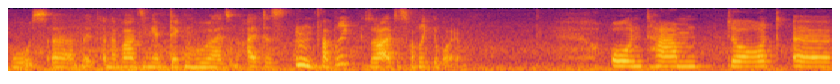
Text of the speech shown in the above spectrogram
groß, äh, mit einer wahnsinnigen Deckenhöhe, halt so ein altes Fabrik, so ein altes Fabrikgebäude. Und haben dort äh,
